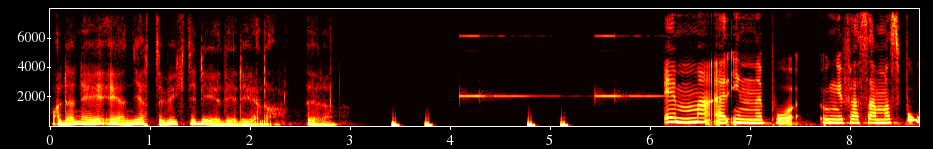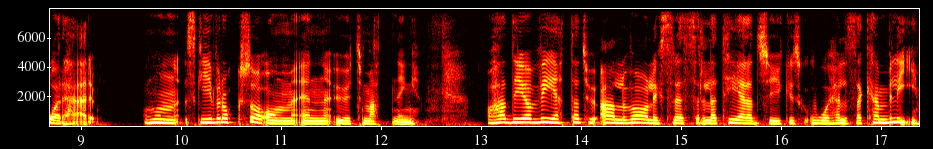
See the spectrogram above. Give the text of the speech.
Ja, den är en jätteviktig del i det hela. Det är den. Emma är inne på ungefär samma spår här. Hon skriver också om en utmattning. Och hade jag vetat hur allvarlig stressrelaterad psykisk ohälsa kan bli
